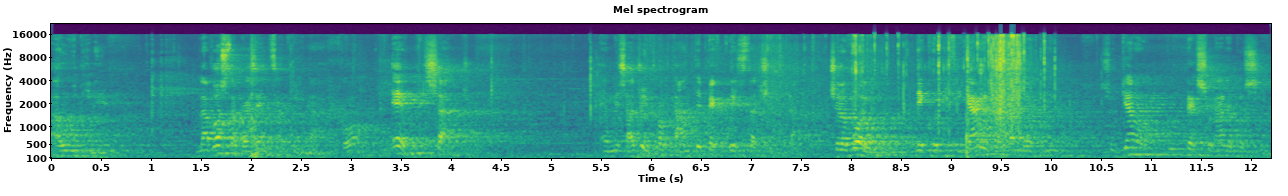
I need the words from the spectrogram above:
a Udine. La vostra presenza qui, Marco, è un messaggio, è un messaggio importante per questa città. Ce lo vuoi decodificare sul piano più personale possibile?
